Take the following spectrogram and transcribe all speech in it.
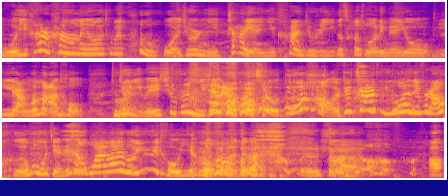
我一开始看到那个东西特别困惑，就是你乍眼一看就是一个厕所里面有两个马桶，你就以为就说你这俩关系有多好，这家庭关系非常和睦，简直像 Y Y 和芋头一样，对吧？为了社交。哦，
